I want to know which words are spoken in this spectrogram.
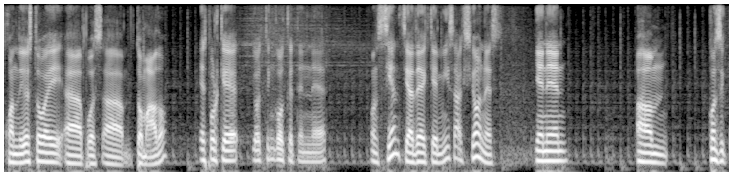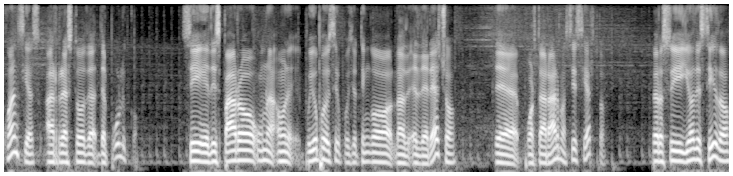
cuando yo estoy pues tomado es porque yo tengo que tener conciencia de que mis acciones tienen um, consecuencias al resto del público. Si disparo una, pues yo puedo decir, pues yo tengo el derecho de portar armas, sí es cierto. Pero si yo decido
